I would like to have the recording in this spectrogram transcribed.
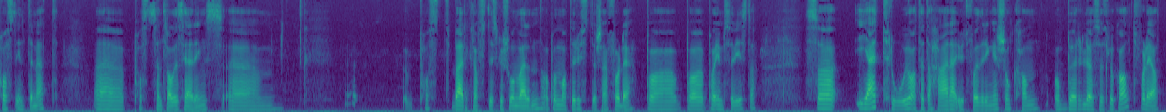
post internett uh, post-sentraliserings uh, post-bærekraftsdiskusjon-verden, og på en måte ruster seg for det på, på, på ymse vis. Så jeg tror jo at dette her er utfordringer som kan og bør løses lokalt, fordi at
